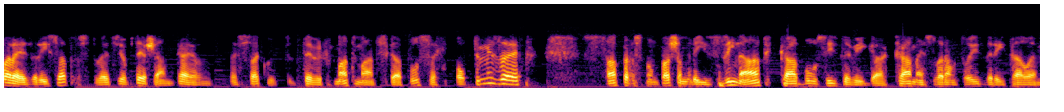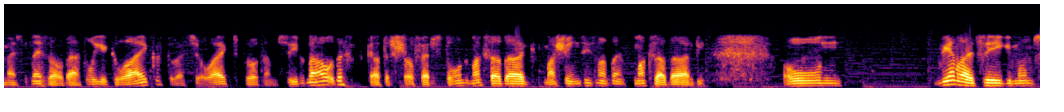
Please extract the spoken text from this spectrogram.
pareizi arī saprast. Veids, jo tiešām, kā jau es saku, tev ir matemātiskā puse optimizēt, saprast un pašam arī zināt, kā būs izdevīgāk, kā mēs varam to izdarīt tā, lai mēs nezaudētu lieku laiku. Tāpēc jau laiks, protams, ir nauda. Katrs šoferis stundu maksā dārgi, mašīnas izmantojums maksā dārgi. Un vienlaicīgi mums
